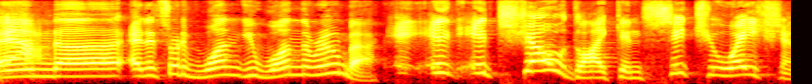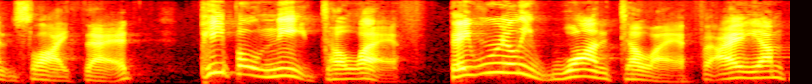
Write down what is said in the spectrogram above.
and uh, and it sort of won you won the room back. it, it showed like in situations like that, people need to laugh. They really want to laugh. I um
